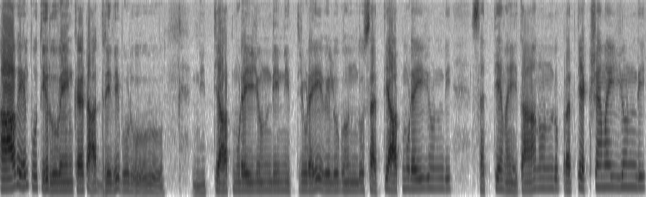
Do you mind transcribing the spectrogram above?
ఆవేల్పు ఆ వేల్పు తిరువెంకటాద్రి విభుడు నిత్యాత్ముడయ్యుండి నిత్యుడై వెలుగొందు సత్యాత్ముడయ్యుండి సత్యమై తానుండు ప్రత్యక్షమయ్యుండి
